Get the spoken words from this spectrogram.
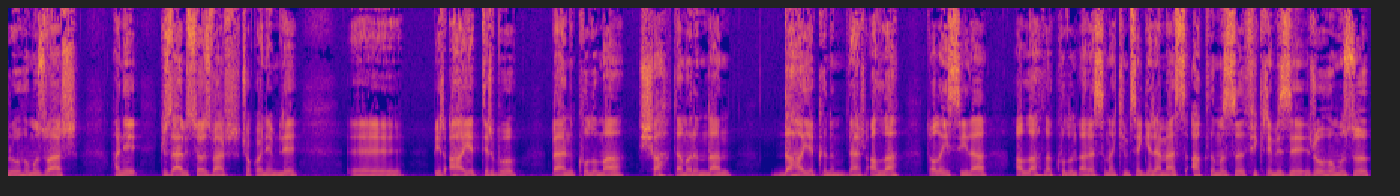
ruhumuz var. Hani güzel bir söz var çok önemli. Ee, bir ayettir bu. Ben kuluma şah damarından daha yakınım der Allah. Dolayısıyla Allah'la kulun arasına kimse giremez. Aklımızı, fikrimizi, ruhumuzu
